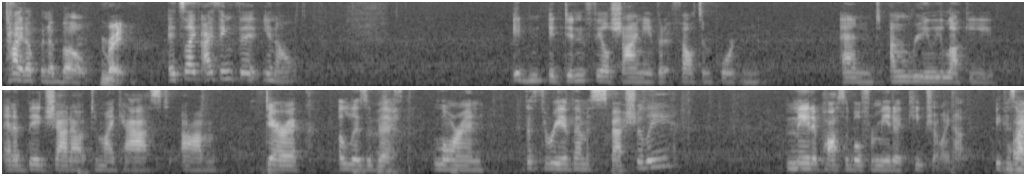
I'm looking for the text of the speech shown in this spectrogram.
tied up in a bow. Right. It's like I think that you know, it it didn't feel shiny, but it felt important, and I'm really lucky. And a big shout out to my cast, um, Derek, Elizabeth, Lauren, the three of them especially, made it possible for me to keep showing up because I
